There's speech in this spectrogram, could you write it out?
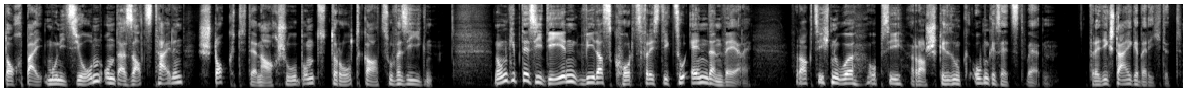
Doch bei Munition und Ersatzteilen stockt der Nachschub und droht gar zu versiegen. Nun gibt es Ideen, wie das kurzfristig zu ändern wäre. Fragt sich nur, ob sie rasch genug umgesetzt werden. Fredrik Steiger berichtet.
